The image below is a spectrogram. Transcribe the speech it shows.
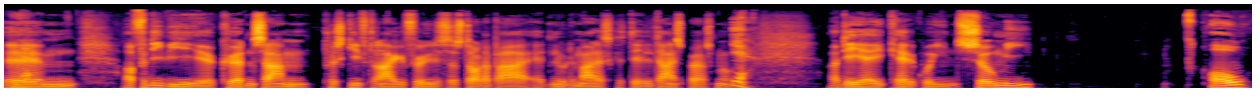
Ja. Øhm, og fordi vi øh, kører den samme på skiftrækkefølge, så står der bare, at nu er det mig, der skal stille dig spørgsmål. Ja. Og det er i kategorien So Me. Og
